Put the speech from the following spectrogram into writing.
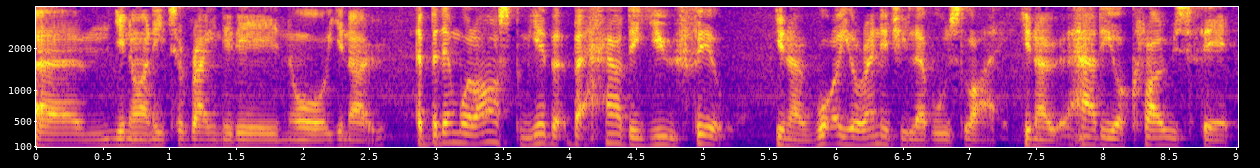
um, you know, I need to rein it in, or, you know, but then we'll ask them, Yeah, but, but how do you feel? You know what are your energy levels like you know how do your clothes fit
